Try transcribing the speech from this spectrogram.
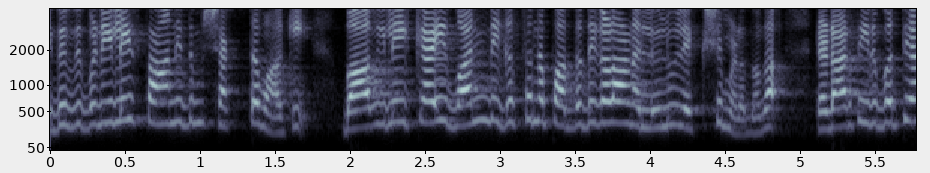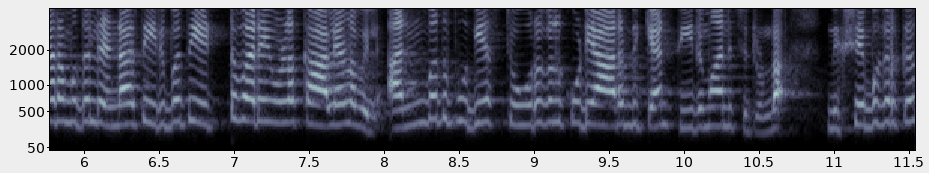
ഇത് വിപണിയിലെ സാന്നിധ്യം ശക്തമാക്കി. ഭാവിയിലേക്കായി വൻ വികസന പദ്ധതികളാണ് ലുലു ലക്ഷ്യമിടുന്നത്. രണ്ടായിരത്തി ഇരുപത്തി ആറ് മുതൽ രണ്ടായിരത്തി ഇരുപത്തി എട്ട് വരെയുള്ള കാലയളവിൽ അൻപത് പുതിയ സ്റ്റോറുകൾ കൂടി ആരംഭിക്കാൻ തീരുമാനിച്ചിട്ടുണ്ട്. നിക്ഷേപകർക്ക്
